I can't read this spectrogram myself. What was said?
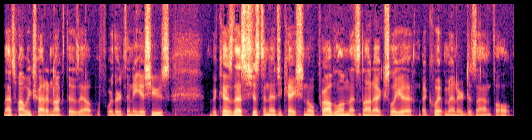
that's why we try to knock those out before there's any issues because that's just an educational problem. That's not actually a equipment or design fault.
